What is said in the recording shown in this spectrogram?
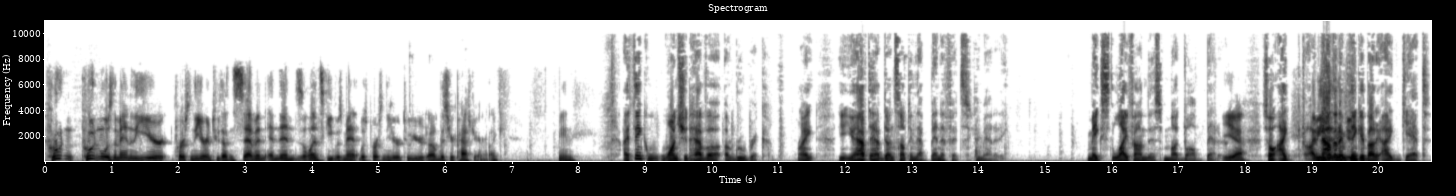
Putin. Putin was the man of the year, person of the year in 2007, and then Zelensky was man was person of the year two years uh, this year, past year. Like, I mean, I think one should have a, a rubric, right? You, you have to have done something that benefits humanity, makes life on this mudball better. yeah, So I, I mean, now that I'm thinking about it, I get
